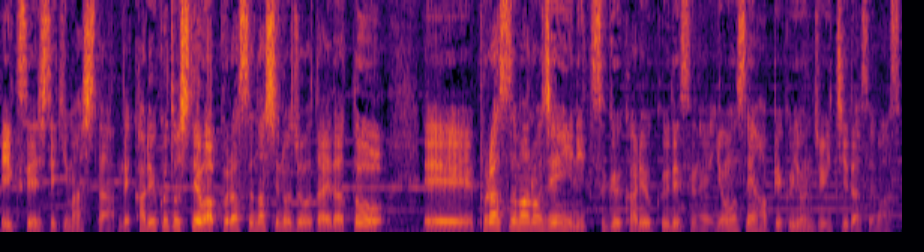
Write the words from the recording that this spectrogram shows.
育成してきました。で、火力としてはプラスなしの状態だと、えー、プラスマのジェイに次ぐ火力ですね、4841出せます。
